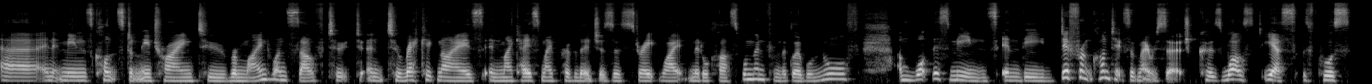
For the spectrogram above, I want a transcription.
uh, and it means constantly trying to remind oneself to, to, and to recognize, in my case, my privilege as a straight white middle class woman from the global north, and what this means in the different context of my research. Because whilst yes, of course,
